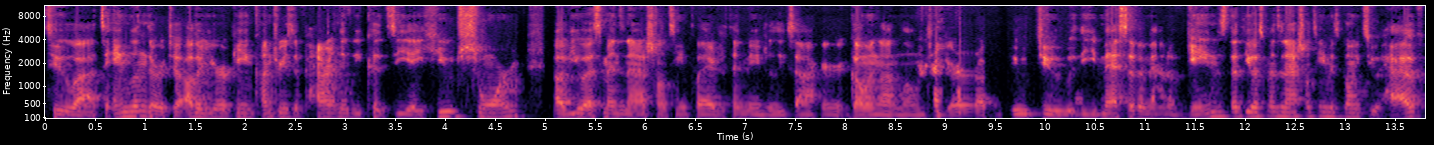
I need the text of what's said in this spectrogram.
to uh, to England or to other European countries. Apparently, we could see a huge swarm of U.S. men's national team players within Major League Soccer going on loan to Europe due to the massive amount of games that the U.S. men's national team is going to have.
